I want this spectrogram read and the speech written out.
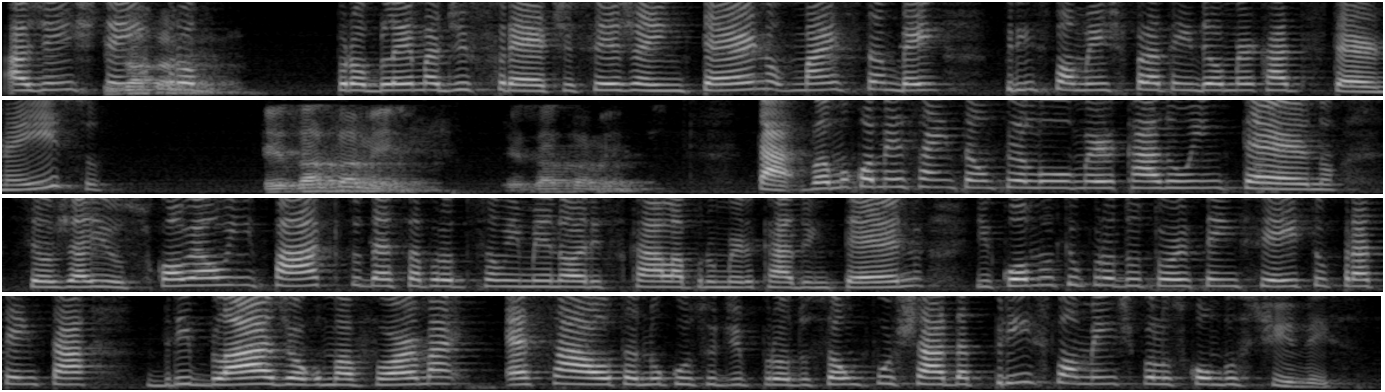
a gente tem problema de frete, seja interno, mas também principalmente para atender o mercado externo, é isso? Exatamente, exatamente. Tá, vamos começar então pelo mercado interno, seu Jailson. Qual é o impacto dessa produção em menor escala para o mercado interno e como que o produtor tem feito para tentar driblar de alguma forma essa alta no custo de produção puxada principalmente pelos combustíveis?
